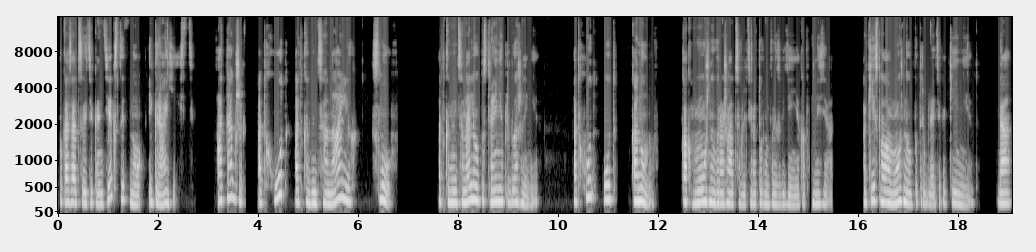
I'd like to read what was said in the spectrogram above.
показаться эти контексты, но игра есть. А также отход от конвенциональных слов, от конвенционального построения предложения, отход от канонов, как можно выражаться в литературном произведении, а как нельзя, какие слова можно употреблять, а какие нет. Да,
